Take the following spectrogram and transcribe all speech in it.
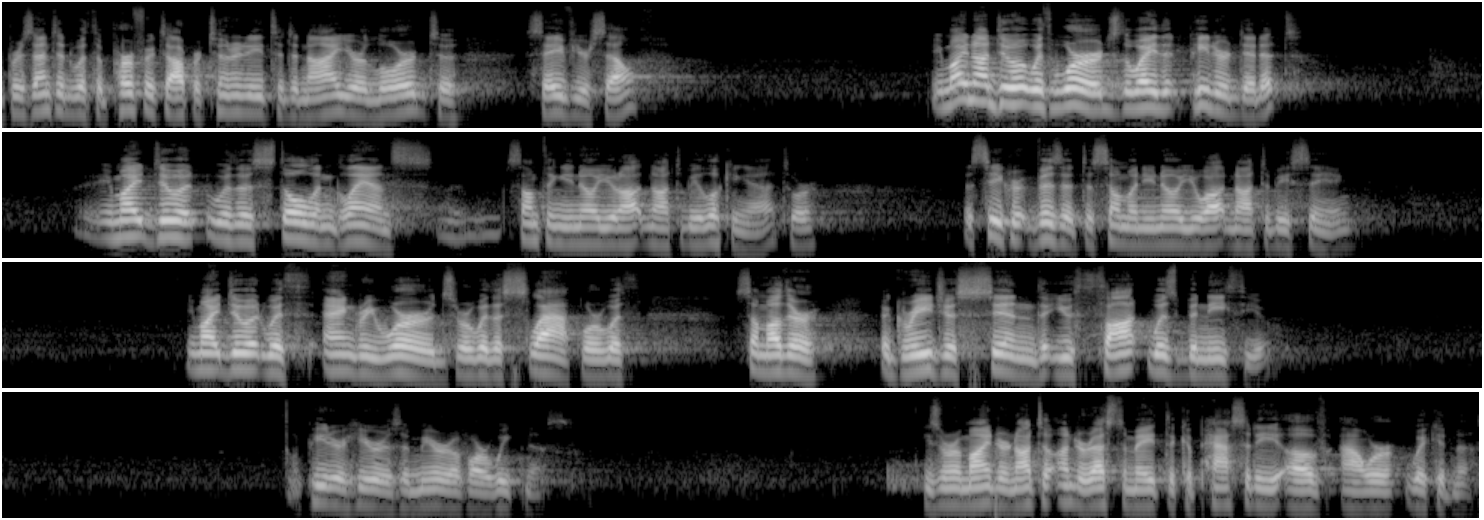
Presented with the perfect opportunity to deny your Lord to save yourself. You might not do it with words the way that Peter did it. You might do it with a stolen glance, something you know you ought not to be looking at, or a secret visit to someone you know you ought not to be seeing. You might do it with angry words, or with a slap, or with some other egregious sin that you thought was beneath you. Peter here is a mirror of our weakness. He's a reminder not to underestimate the capacity of our wickedness.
